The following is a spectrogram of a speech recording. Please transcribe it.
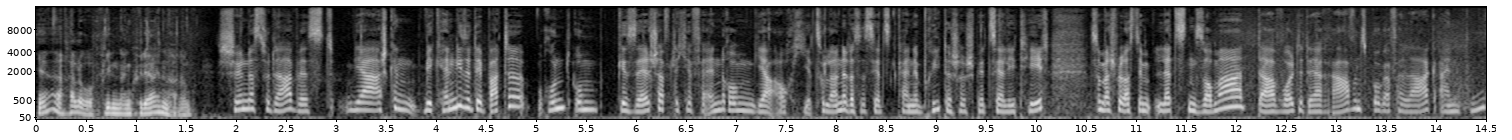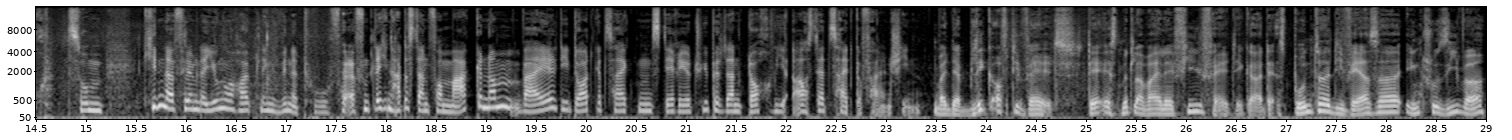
Ja, hallo, vielen Dank für die Einladung. Schön, dass du da bist. Ja, Aschken, wir kennen diese Debatte rund um gesellschaftliche Veränderungen ja auch hierzulande. Das ist jetzt keine britische Spezialität. Zum Beispiel aus dem letzten Sommer, da wollte der Ravensburger Verlag ein Buch zum Kinderfilm Der junge Häuptling Winnetou veröffentlichen, hat es dann vom Markt genommen, weil die dort gezeigten Stereotype dann doch wie aus der Zeit gefallen schienen. Weil der Blick auf die Welt, der ist mittlerweile vielfältiger, der ist bunter, diverser, inklusiver.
